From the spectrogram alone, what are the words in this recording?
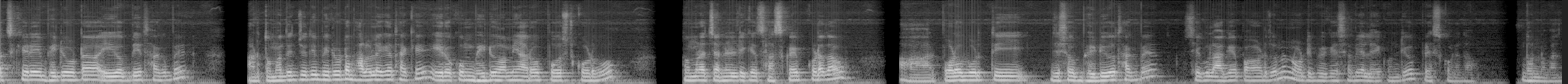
আজকের এই ভিডিওটা এই অবধি থাকবে। আর তোমাদের যদি ভিডিওটা ভালো লেগে থাকে, এরকম ভিডিও আমি আরও পোস্ট করব। তোমরা চ্যানেলটিকে সাবস্ক্রাইব করে দাও। আর পরবর্তী যেসব ভিডিও থাকবে, সেগুলো আগে পাওয়ার জন্য নোটিফিকেশন বেল আইকনটিও প্রেস করে দাও। ধন্যবাদ।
